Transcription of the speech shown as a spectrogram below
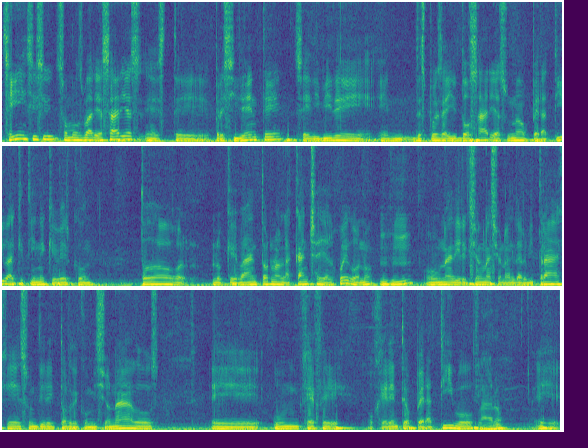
Sí, sí, sí, somos varias áreas. Este presidente se divide en después de ahí dos áreas, una operativa que tiene que ver con todo lo que va en torno a la cancha y al juego, ¿no? O una dirección nacional de arbitrajes, un director de comisionados, eh, un jefe o gerente operativo. Claro. Eh,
